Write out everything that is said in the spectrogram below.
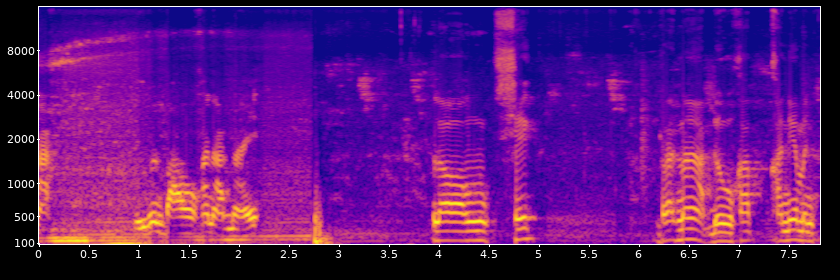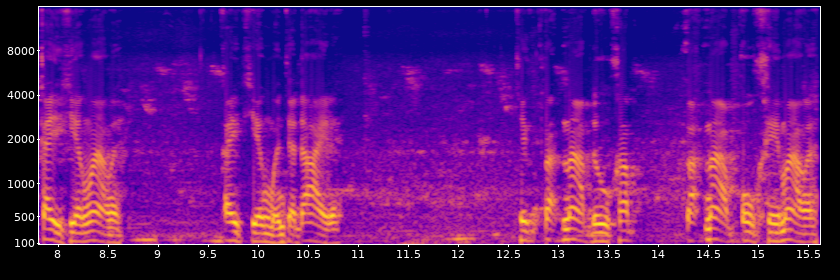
หนัก หรือมันเบาขนาดไหน ลองเช็ค ระนาบดูครับ คันนี้มันใกล้เคียงมากเลย ใกล้เคียงเหมือนจะได้เลย เช็คระนาบดูครับ ระนาบโอเคมากเลย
